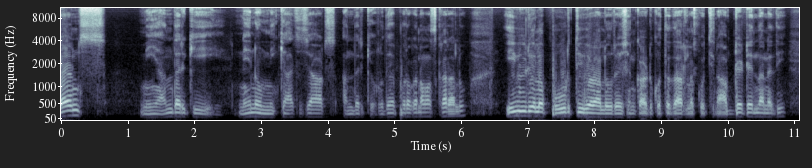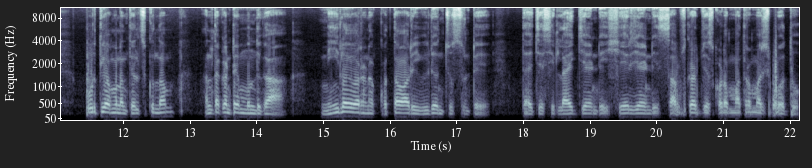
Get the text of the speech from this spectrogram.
ఫ్రెండ్స్ మీ అందరికీ నేను మీ క్యాచ్ చార్ట్స్ అందరికీ హృదయపూర్వక నమస్కారాలు. ఈ వీడియోలో పూర్తి వివరాలు రేషన్ కార్డు కొత్తదారులకు వచ్చిన అప్డేట్ ఏందనేది పూర్తిగా మనం తెలుసుకుందాం. అంతకంటే ముందుగా మీలో ఎవరైనా కొత్త వారు ఈ వీడియోని చూస్తుంటే దయచేసి లైక్ చేయండి షేర్ చేయండి సబ్స్క్రైబ్ చేసుకోవడం మాత్రం మర్చిపోవద్దు.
